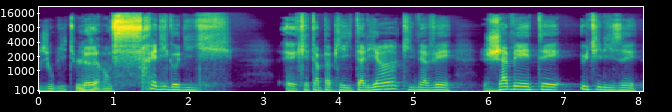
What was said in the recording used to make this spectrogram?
J'ai oublié, tu me l'as dit avant. Freddy Goni, qui est un papier italien qui n'avait jamais été utilisé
